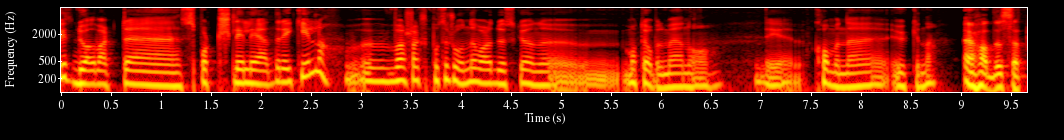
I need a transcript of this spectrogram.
Hvis du hadde vært eh, sportslig leder i Kiel, da, hva slags posisjoner var det du skulle eh, måtte jobbe med nå de kommende ukene? Jeg hadde sett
